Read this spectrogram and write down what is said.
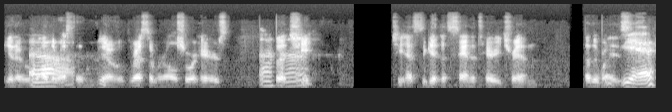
You know, all the rest of them, you know, the rest of them are all short hairs, uh-huh. but she she has to get a sanitary trim. Otherwise, Yes,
